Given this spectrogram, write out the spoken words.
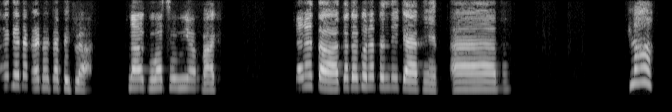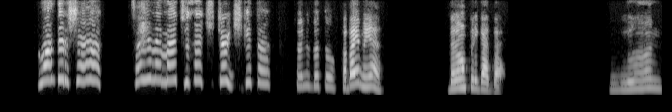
Ang ganda ka na tapigla. Nag-what's in your bag? Ano to? Tagal ko na ito hindi gamit. Um, la, wonder siya. Sa'yo naman, charge kita. Ano ba to? Kabay mo yan. Dalawang klikada. Yun.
